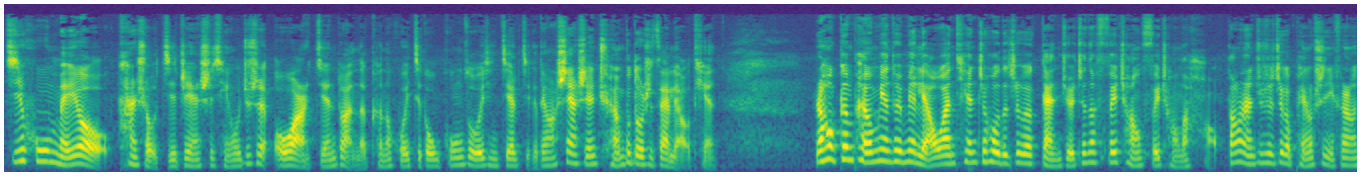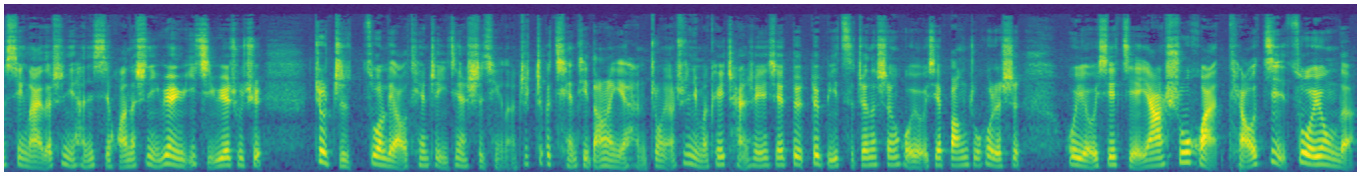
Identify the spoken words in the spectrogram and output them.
几乎没有看手机这件事情。我就是偶尔简短的可能回几个工作微信，接了几个电话，剩下时间全部都是在聊天。然后跟朋友面对面聊完天之后的这个感觉真的非常非常的好。当然，就是这个朋友是你非常信赖的，是你很喜欢的，是你愿意一起约出去。就只做聊天这一件事情了，这这个前提当然也很重要，就是你们可以产生一些对对彼此真的生活有一些帮助，或者是会有一些解压、舒缓、调剂作用的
